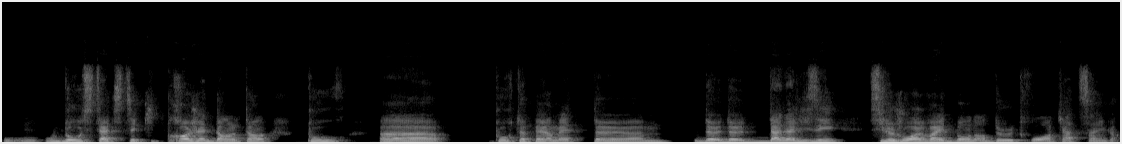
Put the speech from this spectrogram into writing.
ou, d'autres statistiques qui te projettent dans le temps pour, euh, pour te permettre d'analyser si le joueur va être bon dans 2, 3, 4, 5 ans.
